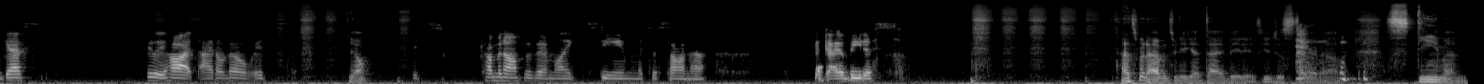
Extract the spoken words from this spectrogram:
I guess, really hot. I don't know. It's Yep. it's coming off of him like steam. It's a sauna. The diabetes. That's what happens when you get diabetes. You just start um, steaming.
